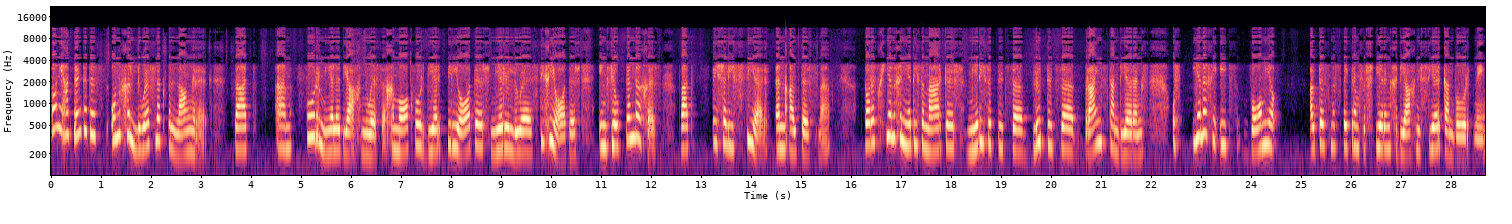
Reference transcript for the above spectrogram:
Sonny, ek dink dit is ongelooflik belangrik dat ehm um, formele diagnose gemaak word deur pediaters, neuroloë, psigiaters en veelkundiges wat spesialiseer in outisme. Daar is geen genetiese markers, mediese toetse, bloedtoetse, breinskanderings of enige iets waarmee outisme spektrumversteuring gediagnoseer kan word nie.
